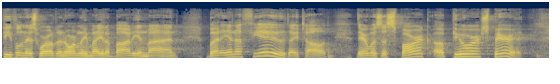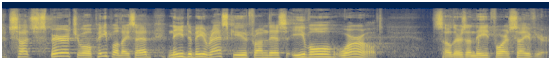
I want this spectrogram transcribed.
People in this world are normally made of body and mind, but in a few, they taught, there was a spark of pure spirit. Such spiritual people, they said, need to be rescued from this evil world. So there's a need for a Savior.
